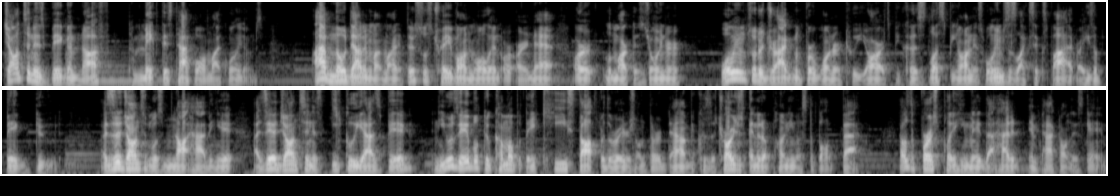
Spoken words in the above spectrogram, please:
Johnson is big enough to make this tackle on Mike Williams. I have no doubt in my mind if this was Trayvon Mullen or Arnette or Lamarcus Joyner, Williams would have dragged him for one or two yards because let's be honest, Williams is like 6'5, right? He's a big dude. Isaiah Johnson was not having it. Isaiah Johnson is equally as big, and he was able to come up with a key stop for the Raiders on third down because the Chargers ended up punting us the ball back. That was the first play he made that had an impact on this game.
